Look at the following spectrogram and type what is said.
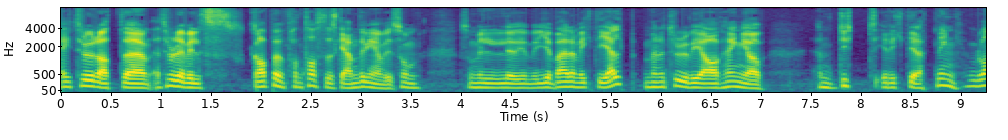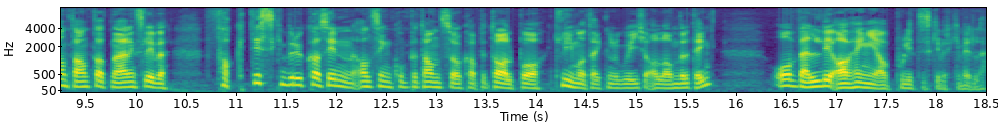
Jeg tror at jeg tror det vil skape fantastiske endringer som, som vil være en viktig hjelp, men jeg tror vi er avhengig av en dytt i riktig retning. Bl.a. at næringslivet faktisk bruker sin, all sin kompetanse og kapital på klimateknologi, ikke alle andre ting. Og veldig avhengig av politiske virkemidler.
